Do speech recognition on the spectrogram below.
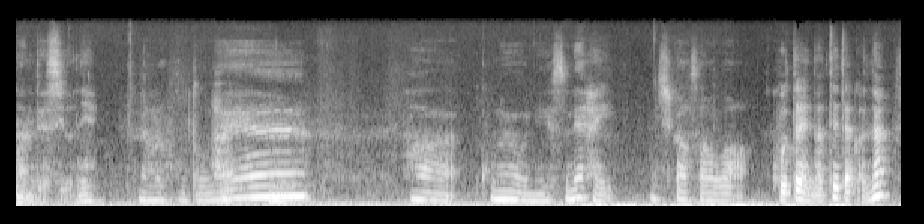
なんですよね。なるほどはい。ね、はい、このようにですね、はい、西川さんは、答えになってたかな？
